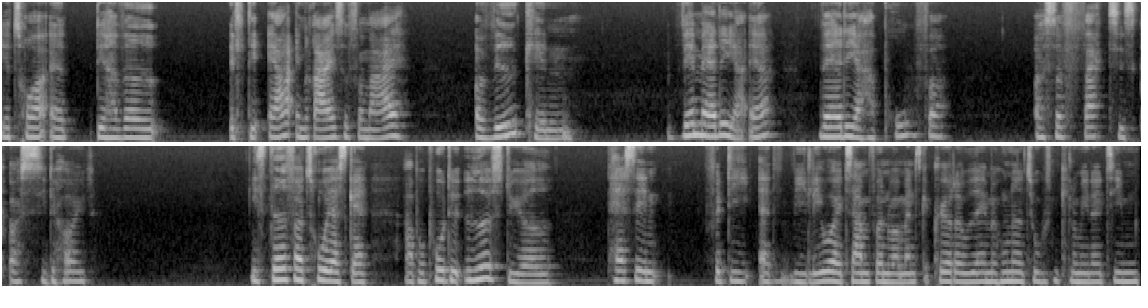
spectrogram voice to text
Jeg tror, at det har været, at det er en rejse for mig at vedkende, hvem er det, jeg er, hvad er det, jeg har brug for, og så faktisk også sige det højt. I stedet for at tro, at jeg skal, apropos det yderstyrede, passe ind, fordi at vi lever i et samfund, hvor man skal køre derud af med 100.000 km i timen.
